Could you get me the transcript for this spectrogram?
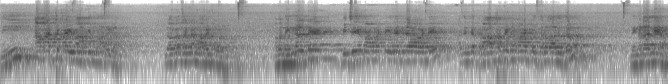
നീ ആ മാറ്റമായി ആദ്യം മാറുക. ലോകം തന്നെ മാറിക്കോളും. അപ്പൊ നിങ്ങളുടെ വിജയമാവട്ടെ ഇതെന്താവട്ടെ? അതിന്റെ പ്രാഥമികമായിട്ടുള്ള ഉത്തരവാദിത്വം നിങ്ങൾ തന്നെയാണ്.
